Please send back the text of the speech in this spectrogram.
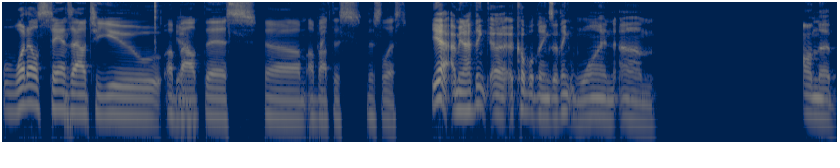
what else stands out to you about this? Um, about this this list? Yeah, I mean, I think uh, a couple things. I think one, um, on the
